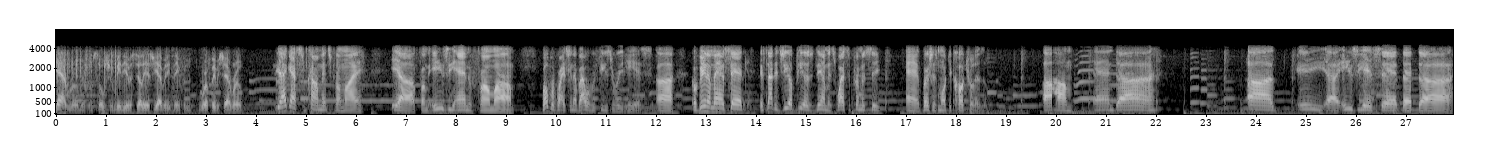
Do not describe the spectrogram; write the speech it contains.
chat room and from social media. Mr. Elias, you have anything from the world famous chat room? Yeah, I got some comments from my yeah from Easy and from uh, Boba Bryce. You know, but I would refuse to read his. Uh, Covina Man said it's not the GOP as them, it's white supremacy and versus multiculturalism. Um, and uh, uh, he, uh, said that uh,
